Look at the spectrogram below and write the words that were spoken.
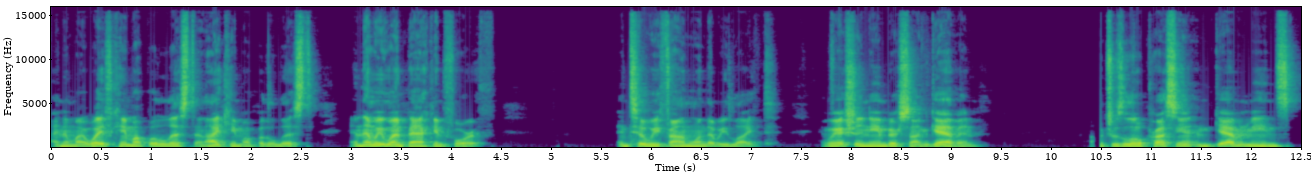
I know my wife came up with a list and I came up with a list, and then we went back and forth until we found one that we liked. And we actually named our son Gavin, which was a little prescient. And Gavin means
